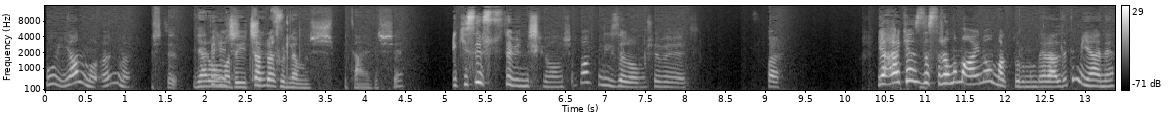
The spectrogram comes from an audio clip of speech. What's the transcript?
Bu yan mı ön mü? İşte yer Bir hiç olmadığı için çapraz- fırlamış bir tane dişi. İkisi üst üste binmiş gibi olmuş. Bak ne güzel olmuş evet. Var. Ya herkes de sıralama aynı olmak durumunda herhalde değil mi yani?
